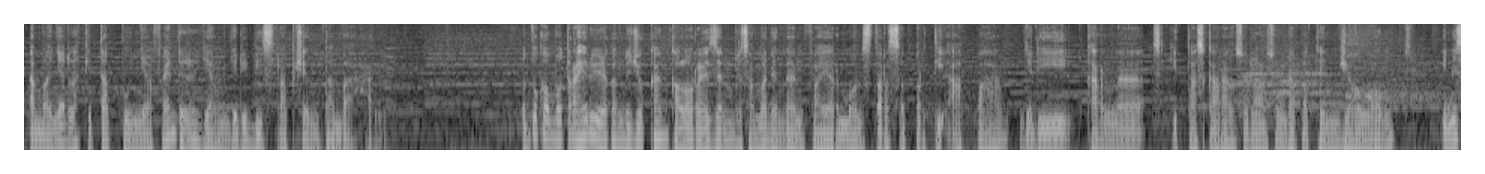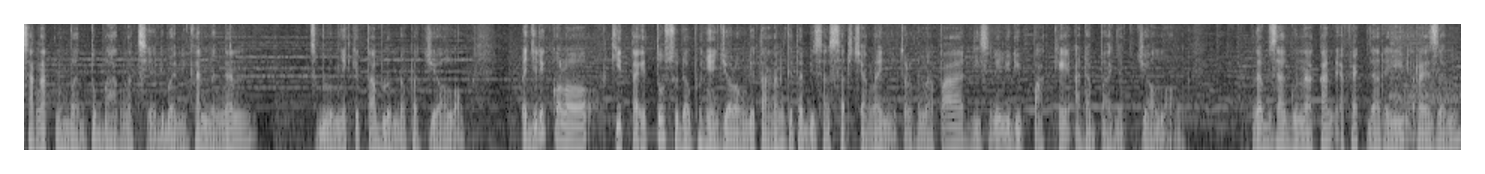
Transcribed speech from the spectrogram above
Tambahnya adalah kita punya vendor yang menjadi disruption tambahan untuk combo terakhir dia akan tunjukkan kalau Rezen bersama dengan Fire Monster seperti apa. Jadi karena kita sekarang sudah langsung dapetin Jolong, ini sangat membantu banget sih ya dibandingkan dengan sebelumnya kita belum dapat Jolong. Nah jadi kalau kita itu sudah punya jolong di tangan kita bisa search yang lain itu kenapa di sini jadi pakai ada banyak jolong. Kita bisa gunakan efek dari resin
